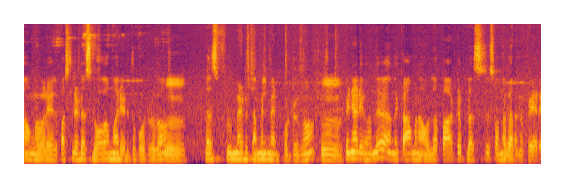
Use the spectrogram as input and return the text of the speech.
அவங்களுடைய ஃபர்ஸ்ட் லெட்டர்ஸ் லோகோ மாதிரி எடுத்து போட்டிருக்கோம். Plus full mat Tamil mat போட்டிருக்கோம். பின்னாடி வந்து அந்த காமனாக உள்ள பாட்டு ப்ளஸ் சொந்தக்காரங்க பேர்.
